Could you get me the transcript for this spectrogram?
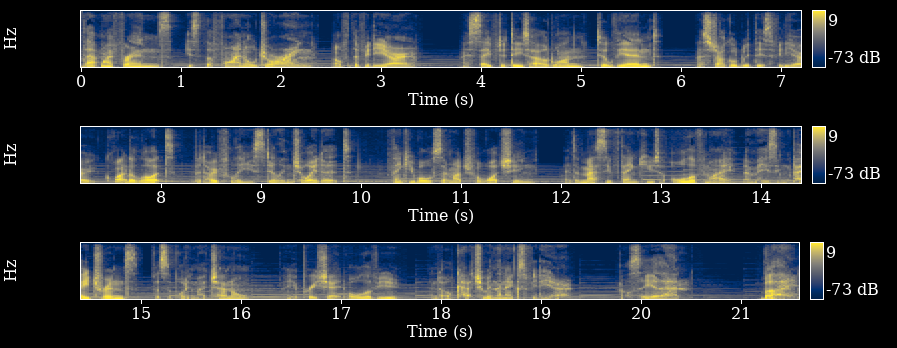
And that, my friends, is the final drawing of the video. I saved a detailed one till the end. I struggled with this video quite a lot, but hopefully you still enjoyed it. Thank you all so much for watching, and a massive thank you to all of my amazing patrons for supporting my channel. I appreciate all of you, and I'll catch you in the next video. I'll see you then. Bye.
